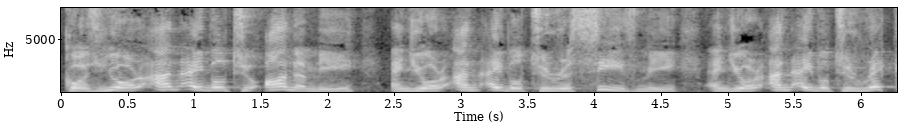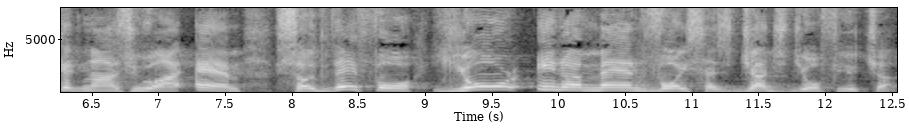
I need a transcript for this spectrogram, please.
because you're unable to honor me and you're unable to receive me and you're unable to recognize who I am. So, therefore, your inner man voice has judged your future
